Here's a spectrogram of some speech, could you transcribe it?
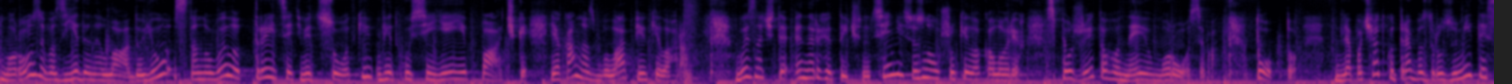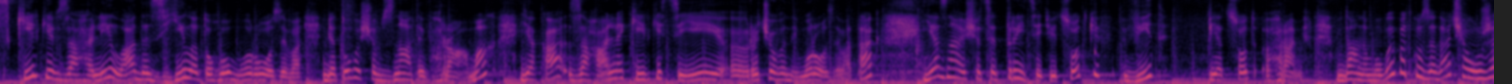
Морозиво, з'їдене ладою, становило 30% від усієї пачки, яка в нас була пів кілограм. Визначте енергетичну цінність знову ж у кілокалоріях спожитого нею морозива. Тобто, для початку треба зрозуміти, скільки взагалі лада з'їла того морозива, для того, щоб знати в грамах, яка загальна кількість цієї е, речовини морозива. Так я знаю, що це 30% від 500 грамів. В даному випадку задача вже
